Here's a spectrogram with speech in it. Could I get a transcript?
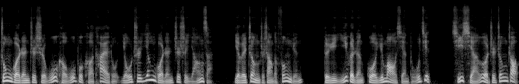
中国人之事无可无不可态度，由之英国人之事阳散，也为政治上的风云。对于一个人过于冒险独进，其险恶之征兆，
